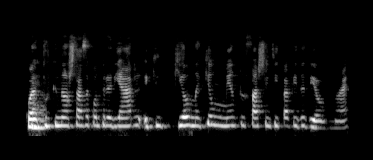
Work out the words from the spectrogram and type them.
quando, uhum. porque não estás a contrariar aquilo que ele naquele momento faz sentido para a vida dele, não é?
